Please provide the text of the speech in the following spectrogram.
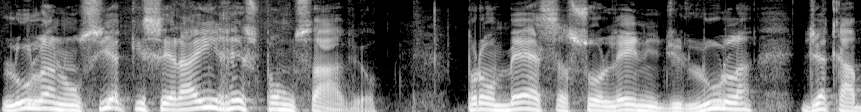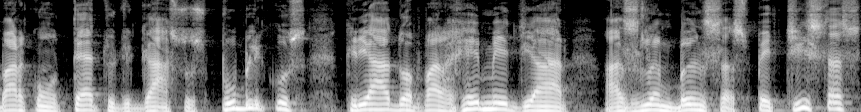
Lula anuncia que será irresponsável. Promessa solene de Lula de acabar com o teto de gastos públicos criado para remediar as lambanças petistas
